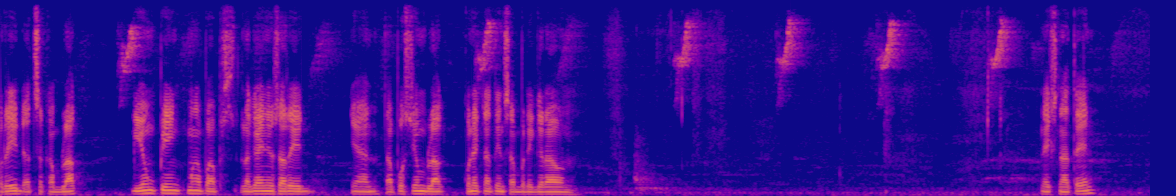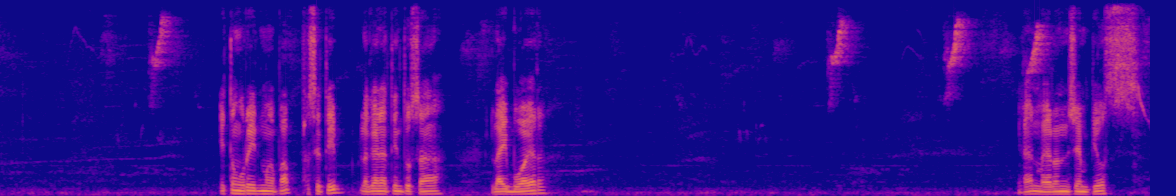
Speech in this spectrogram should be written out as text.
red at saka black. Yung pink mga paps, lagay nyo sa red. Yan. Tapos yung black, connect natin sa ground. Next natin. Itong red mga pap, positive. Lagay natin to sa live wire. Yan, mayroon siyang fuse.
